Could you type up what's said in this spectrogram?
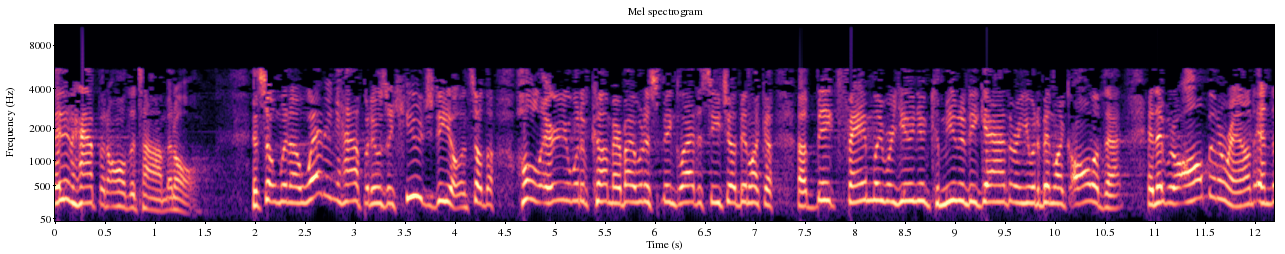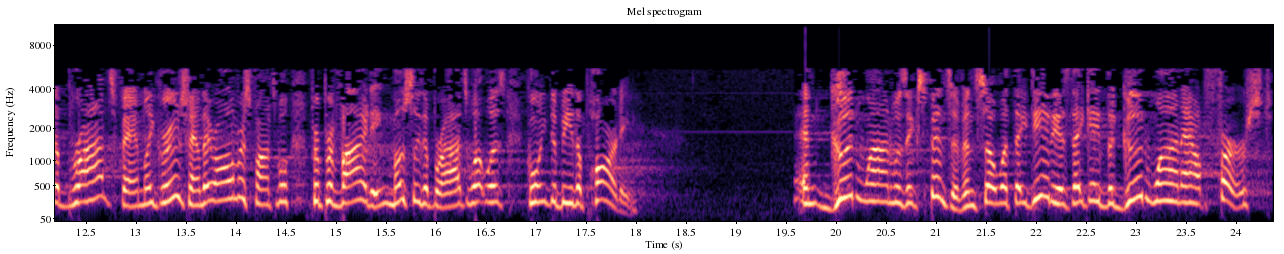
they didn't happen all the time at all. And so when a wedding happened, it was a huge deal. And so the whole area would have come. Everybody would have been glad to see each other. Been like a, a big family reunion, community gathering. It would have been like all of that. And they would have all been around. And the bride's family, groom's family, they were all responsible for providing, mostly the brides, what was going to be the party. And good wine was expensive. And so what they did is they gave the good wine out first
